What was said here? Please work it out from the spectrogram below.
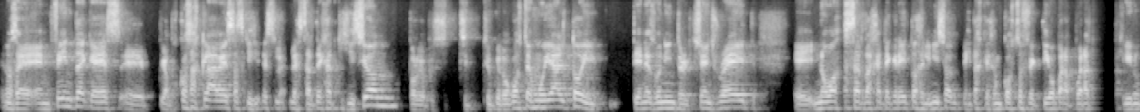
no sé, en fintech es, eh, digamos, cosas claves, es la estrategia de adquisición, porque pues, si tu costo es muy alto y tienes un interchange rate, eh, no vas a hacer tarjeta de créditos al inicio, necesitas que sea un costo efectivo para poder adquirir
